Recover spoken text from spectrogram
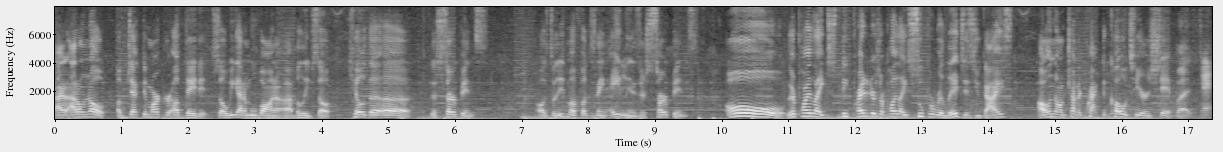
I, I don't know. Objective marker updated. So we gotta move on. I, I believe so. Kill the, uh the serpents. Oh, so these motherfuckers ain't aliens, they're serpents. Oh, they're probably like, the predators are probably like super religious, you guys. I don't know, I'm trying to crack the codes here and shit, but eh,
